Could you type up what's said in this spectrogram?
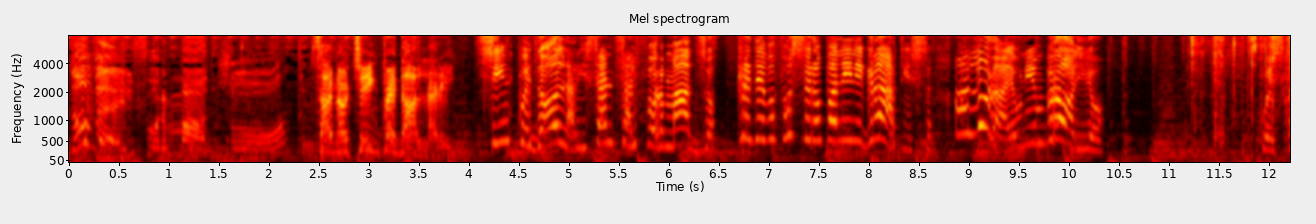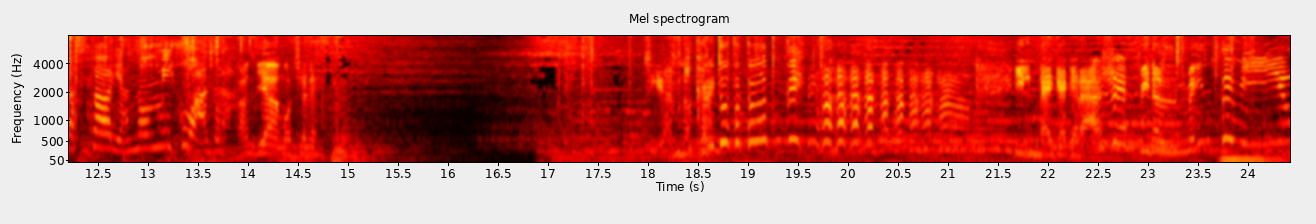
Dov'è il formaggio? Sono 5 dollari! 5 dollari senza il formaggio! Credevo fossero panini gratis! Allora è un imbroglio! Questa storia non mi quadra! Andiamocene. Ci hanno creduto tutti! Il Mega Garage è finalmente mio!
